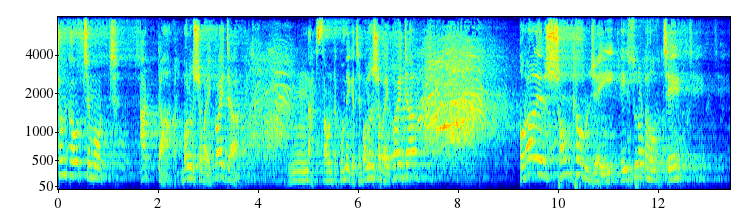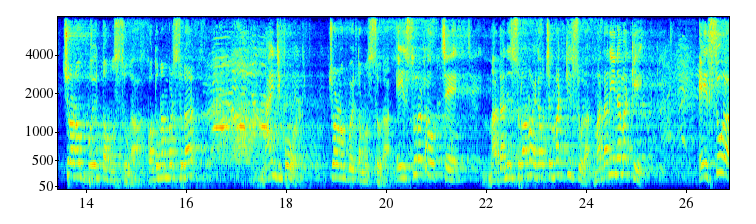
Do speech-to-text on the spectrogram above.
সংখ্যা হচ্ছে মোট আটটা। বলেন সবাই, কয়টা? না সাউন্ডটা কমে গেছে। বলেন সবাই, কয়টা? কোরআনের সংখ্যা অনুযায়ী এই সুরাটা হচ্ছে চুরানব্বইতম সুরা। কত নম্বর সূরা? নাইনটি ফোর, চুরানব্বইতম সুরা। এই সুরাটা হচ্ছে মাদানী সুরা নয়, এটা হচ্ছে মাক্কি সুরা। মাদানী না মাক্কি? এই সুরা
